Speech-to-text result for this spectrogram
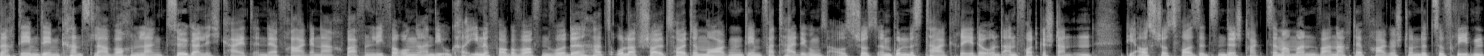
Nachdem dem Kanzler wochenlang Zögerlichkeit in der Frage nach Waffenlieferungen an die Ukraine vorgeworfen wurde, hat Olaf Scholz heute Morgen dem Verteidigungsausschuss im Bundestag Rede und Antwort gestanden. Die Ausschussvorsitzende Strack-Zimmermann war nach der Fragestunde zufrieden.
